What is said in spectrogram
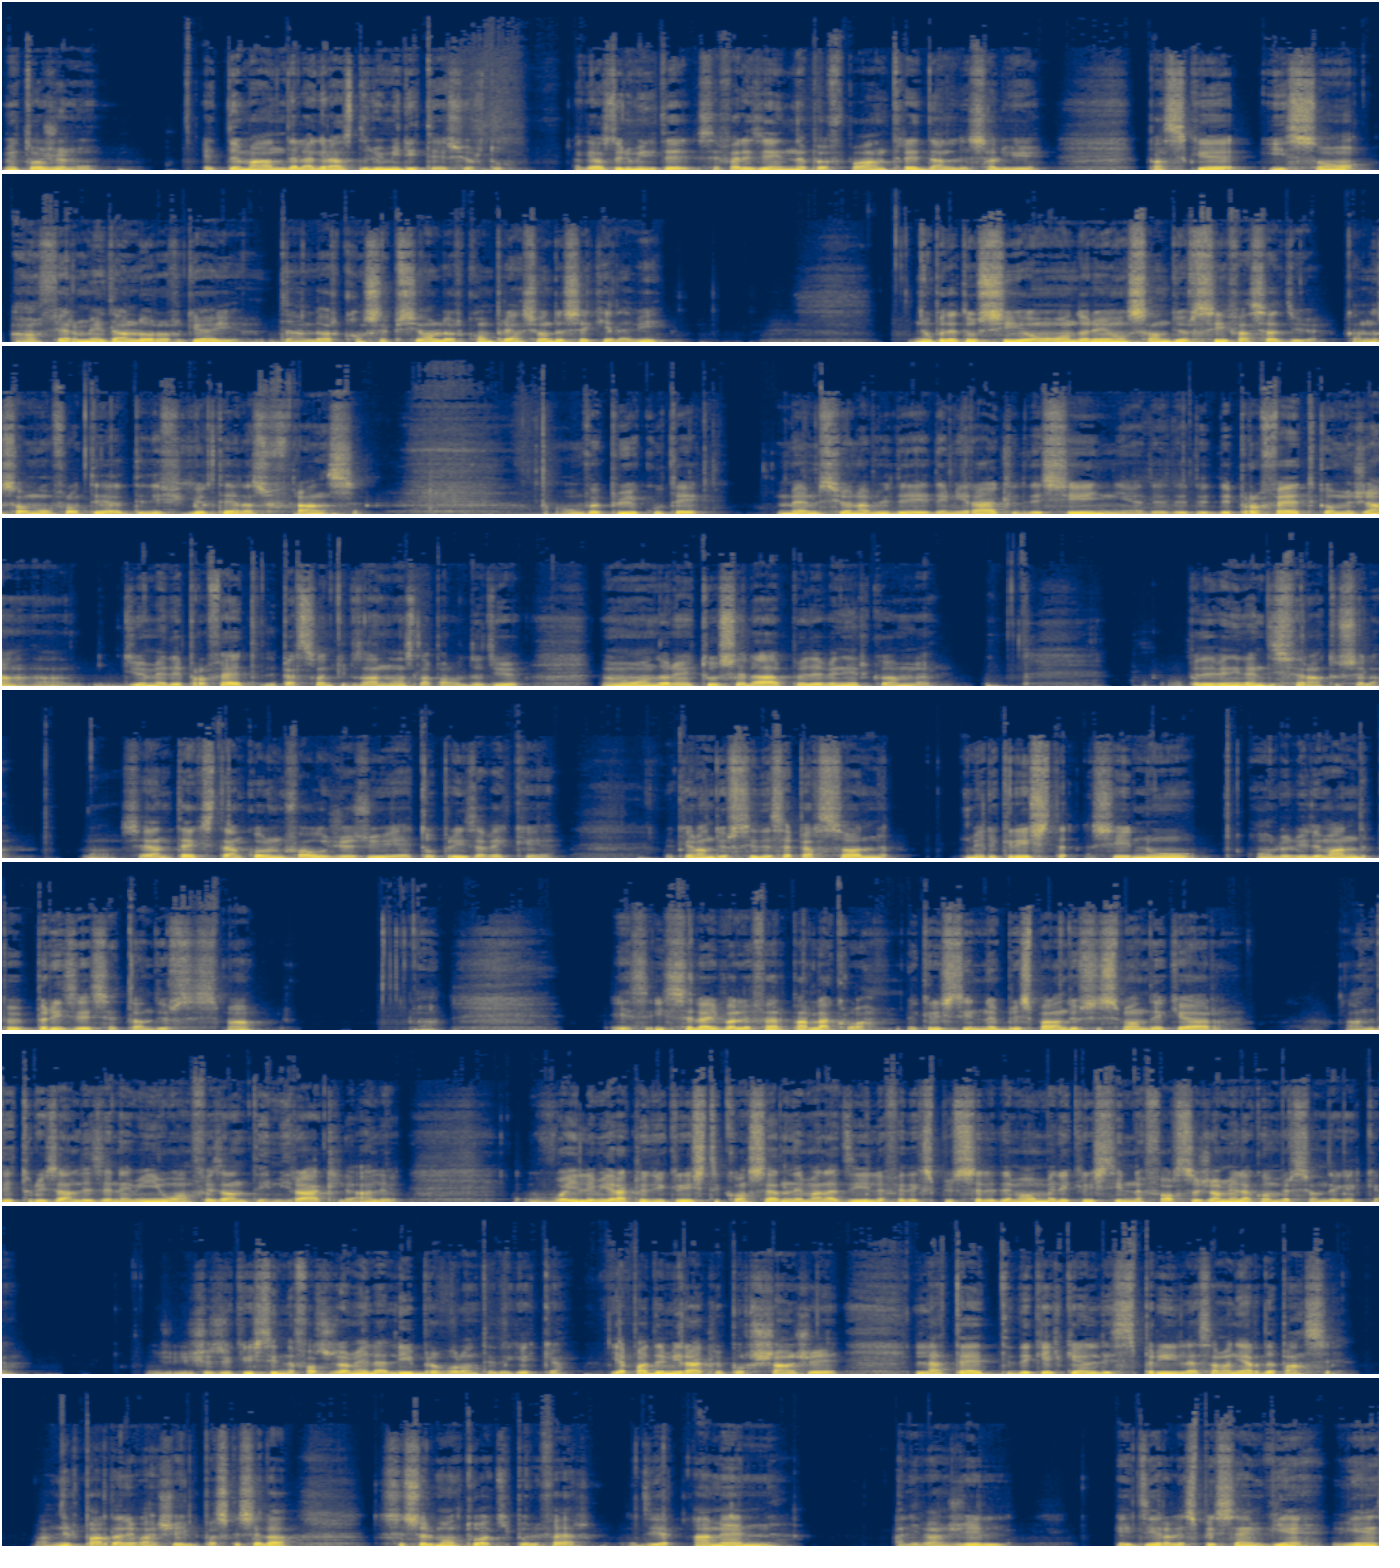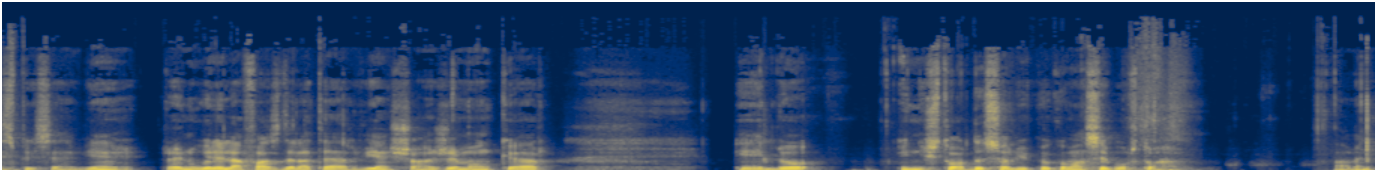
mets-toi à genoux et demande la grâce de l'humilité surtout. La grâce de l'humilité, ces pharisiens ne peuvent pas entrer dans le salut parce que ils sont enfermés dans leur orgueil, dans leur conception, leur compréhension de ce qu'est la vie. Nous, peut-être aussi, à un moment donné, on s'endurcit face à Dieu. Quand nous sommes confrontés à des difficultés, à la souffrance, on veut plus écouter. Même si on a vu des, miracles, des signes, des prophètes comme Jean, hein. Dieu met des prophètes, des personnes qui nous annoncent la parole de Dieu. À un moment donné, tout cela peut devenir comme, on peut devenir indifférent, tout cela. C'est un texte, encore une fois, où Jésus est aux prises avec euh, le cœur endurci de ces personnes, mais le Christ, si nous on le lui demande, peut briser cet endurcissement. Et, cela, il va le faire par la croix. Le Christ, il ne brise pas l'endurcissement des cœurs en détruisant les ennemis ou en faisant des miracles. Hein, vous voyez, les miracles du Christ concernent les maladies, le fait d'expulser les démons, mais le Christ, il ne force jamais la conversion de quelqu'un. Jésus-Christ, ne force jamais la libre volonté de quelqu'un. Il n'y a pas de miracle pour changer la tête de quelqu'un, l'esprit, sa manière de penser nulle part dans l'évangile, parce que c'est là, c'est seulement toi qui peux le faire. Dire Amen à l'évangile et dire à l'Esprit Saint, viens, viens Esprit Saint, viens renouveler la face de la terre, viens changer mon cœur. Et là, une histoire de salut peut commencer pour toi. Amen.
